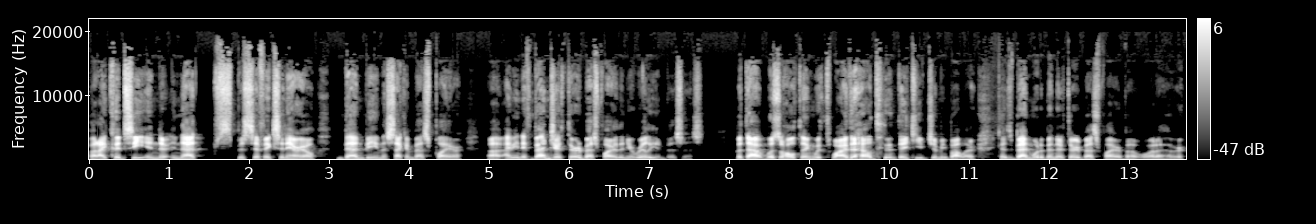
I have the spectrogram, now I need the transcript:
But I could see in the, in that specific scenario, Ben being the second best player. Uh, I mean, if Ben's your third best player, then you're really in business. But that was the whole thing with why the hell didn't they keep Jimmy Butler? Because Ben would have been their third best player. But whatever.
